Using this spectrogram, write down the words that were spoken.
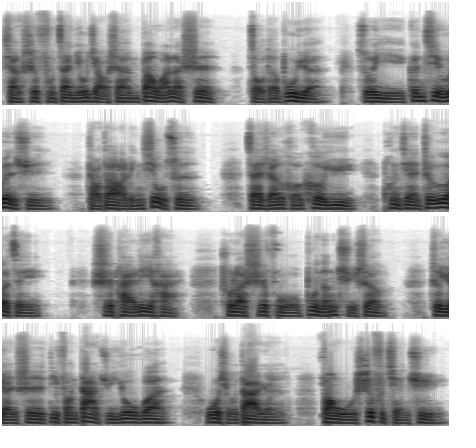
向师傅在牛角山办完了事，走得不远，所以跟进问询，找到灵秀村，在仁和客寓碰见这恶贼，师派厉害，除了师傅不能取胜，这原是地方大局攸关，务求大人放吾师傅前去，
